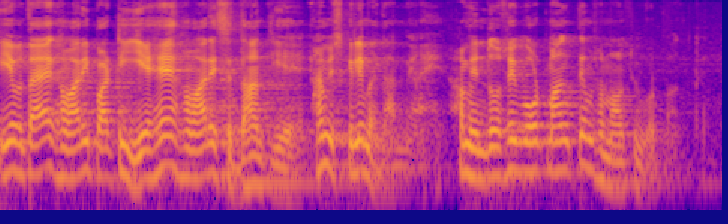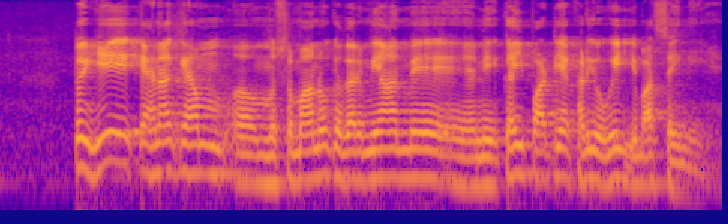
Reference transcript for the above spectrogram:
ये बताया कि हमारी पार्टी ये है, हमारे सिद्धांत ये है। हम इसके लिए मैदान में आए हैं। हम हिंदुओं से भी वोट मांगते हैं, मुसलमानों से भी वोट मांगते हैं। तो ये कहना कि हम मुसलमानों के दरमियान में, यानी कई पार्टियाँ खड़ी हो गई, ये बात सही नहीं है।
